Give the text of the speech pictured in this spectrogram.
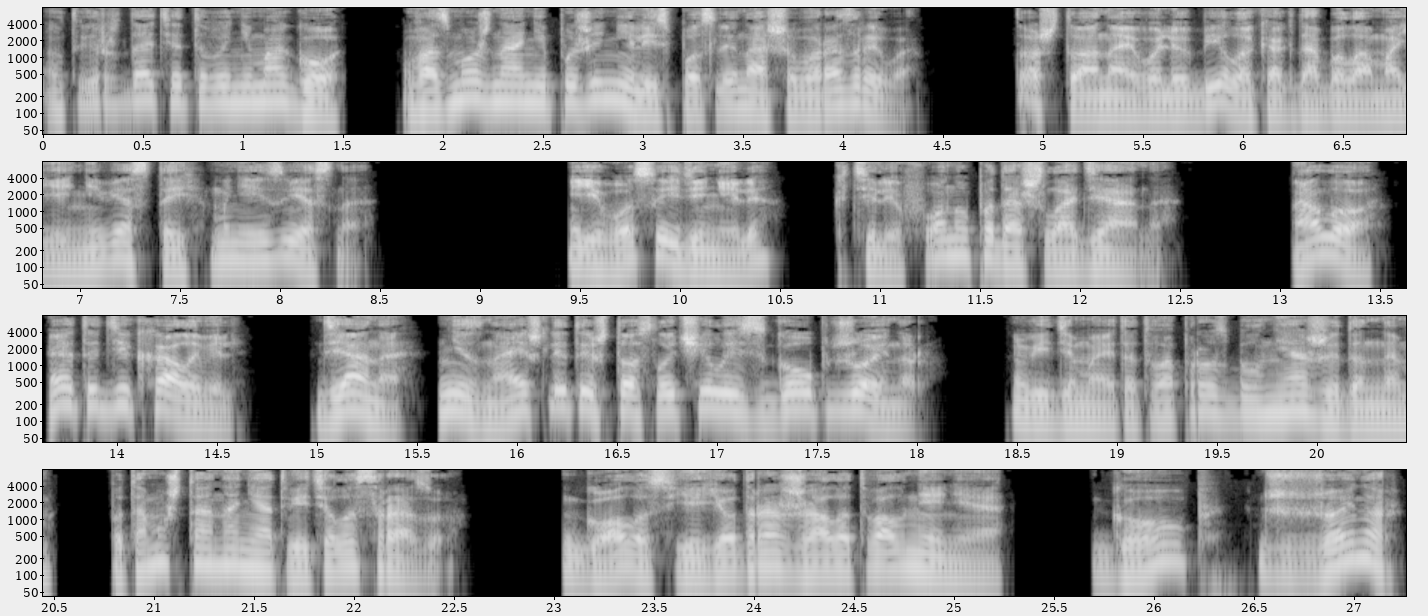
Утверждать этого не могу. Возможно, они поженились после нашего разрыва. То, что она его любила, когда была моей невестой, мне известно. Его соединили. К телефону подошла Диана. «Алло, это Дик Халловиль. Диана, не знаешь ли ты, что случилось с Гоуп Джойнер?» Видимо, этот вопрос был неожиданным, потому что она не ответила сразу. Голос ее дрожал от волнения. «Гоуп? Джойнер?»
